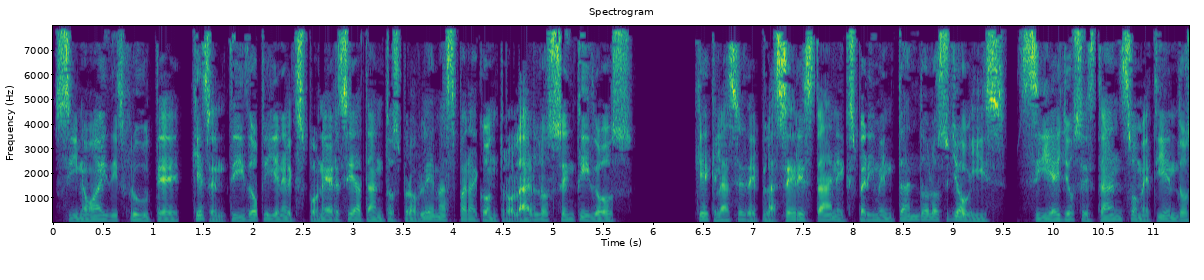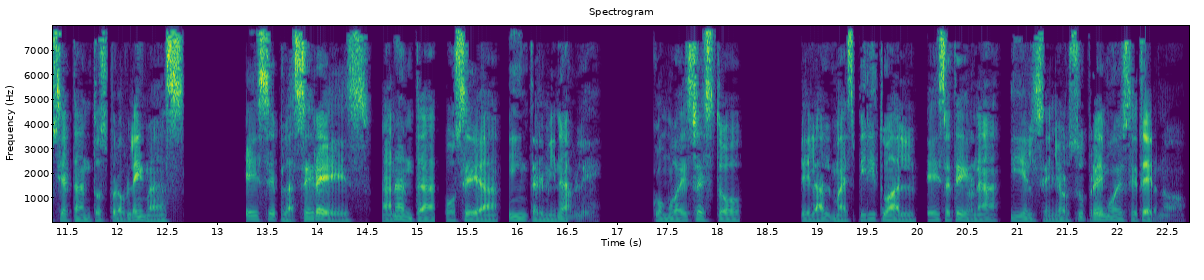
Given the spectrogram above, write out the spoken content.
si no hay disfrute, ¿qué sentido tiene exponerse a tantos problemas para controlar los sentidos? ¿Qué clase de placer están experimentando los yogis, si ellos están sometiéndose a tantos problemas? Ese placer es, ananta, o sea, interminable. ¿Cómo es esto? El alma espiritual, es eterna, y el Señor Supremo es eterno.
